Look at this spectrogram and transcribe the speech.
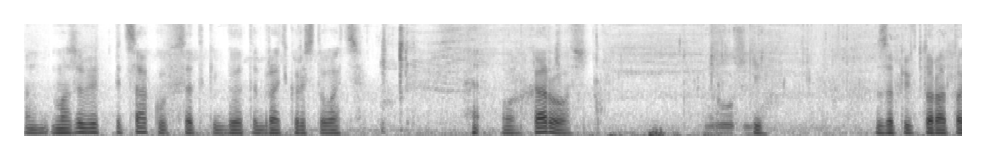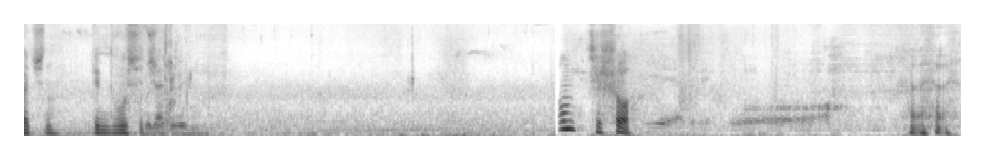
А Може ви підсаку все-таки будете брати користуватися. О, хорош. Гроші. За півтора точно. Під двушечку. Чи що?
